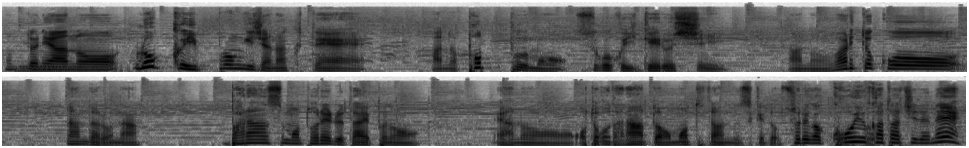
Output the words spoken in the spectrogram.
本当にあの、ロック一本気じゃなくてあのポップもすごくいけるしあの割とこうなんだろうなバランスも取れるタイプのあの男だなとは思ってたんですけどそれがこういう形でね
